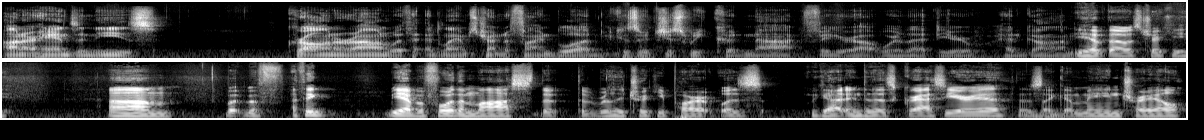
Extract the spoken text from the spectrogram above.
on our hands and knees, crawling around with headlamps trying to find blood because it just we could not figure out where that deer had gone. Yep, that was tricky. Um, but bef- I think yeah, before the moss, the the really tricky part was we got into this grassy area. There was like a main trail,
